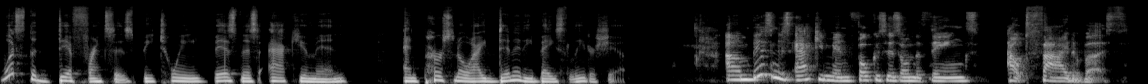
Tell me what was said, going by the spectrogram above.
What's the differences between business acumen and personal identity based leadership? Um, business acumen focuses on the things outside of us,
